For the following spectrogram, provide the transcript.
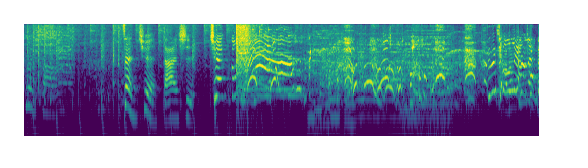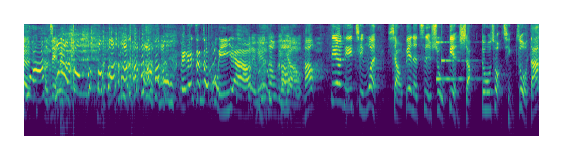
对吧？正确答案是圈，恭喜！超凉的，很累。我有痛过。每个人症状不一样。对，每个人症状不一样。好，第二题，请问小便的次数变少，对或错，请作答。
